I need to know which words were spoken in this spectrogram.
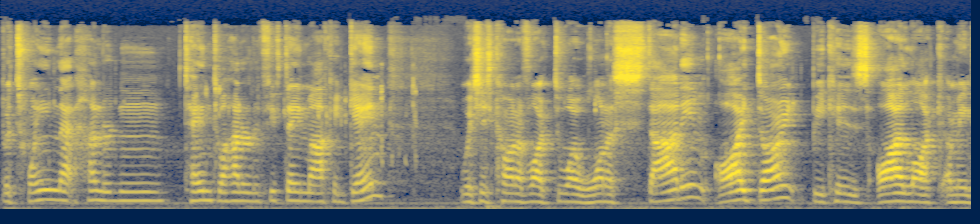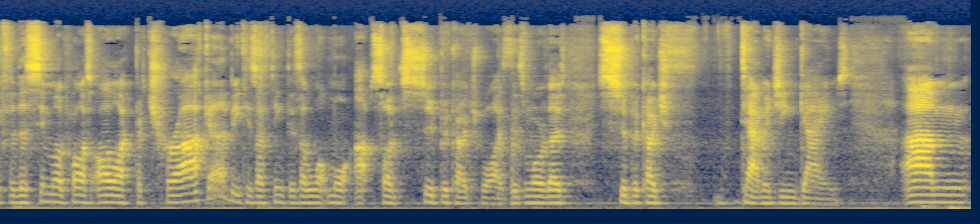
between that 110 to 115 mark again, which is kind of like, do I want to start him? I don't because I like, I mean, for the similar price, I like Petracca because I think there's a lot more upside super coach wise. There's more of those super coach f- damaging games. Um,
